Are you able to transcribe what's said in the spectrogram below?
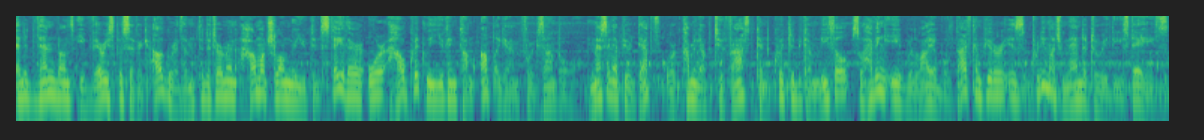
and it then runs a very specific algorithm to determine how much longer you can stay there or how quickly you can come up again, for example. Messing up your depth or coming up too fast can quickly become lethal, so having a reliable dive computer is pretty much mandatory these days.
